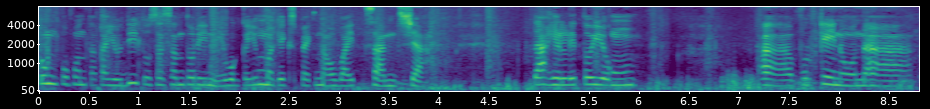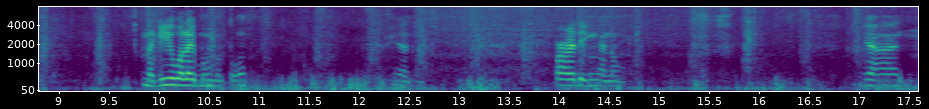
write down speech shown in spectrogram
Kung pupunta kayo dito sa Santorini, huwag kayong mag-expect na white sand siya. Dahil ito yung ah, volcano na naghiwalay bumuto. Yan. Para ding ano. Yan.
